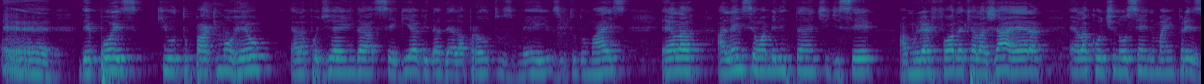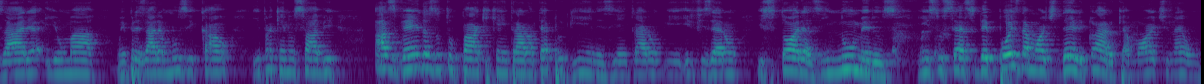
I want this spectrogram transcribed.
é, depois que o Tupac morreu, ela podia ainda seguir a vida dela para outros meios e tudo mais. Ela, além de ser uma militante, de ser a mulher foda que ela já era, ela continuou sendo uma empresária e uma, uma empresária musical. E para quem não sabe, as vendas do Tupac, que entraram até pro Guinness e entraram e, e fizeram histórias em números, em sucesso depois da morte dele, claro que a morte, né, um,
